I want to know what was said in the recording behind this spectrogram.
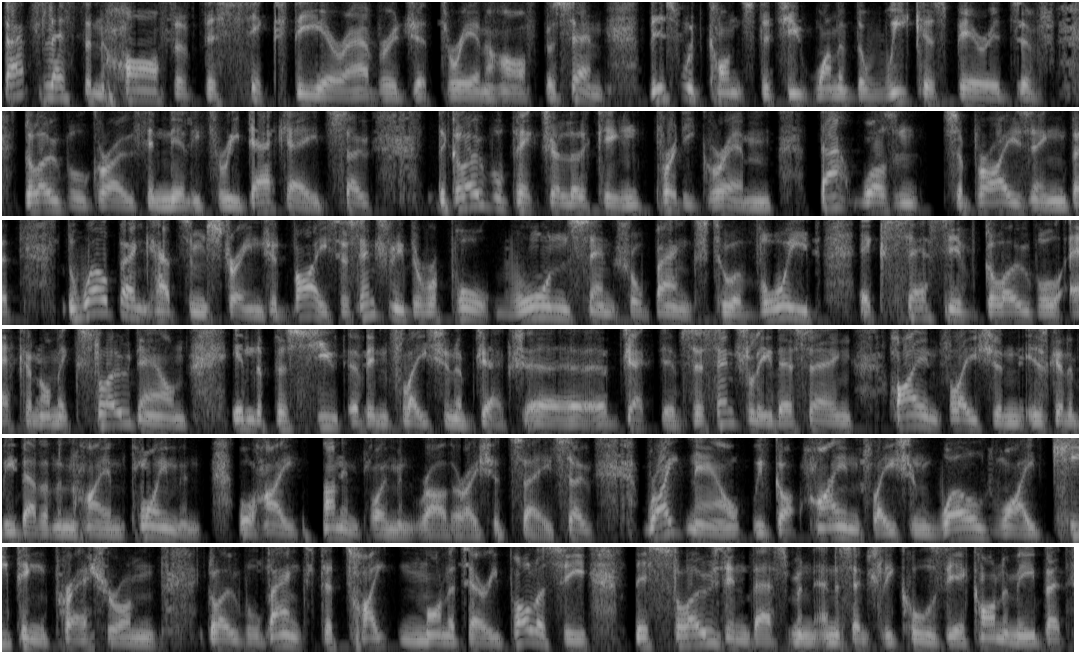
That's less than half of the 60 year average at 3.5%. This would constitute one of the weakest periods of global growth in nearly three decades. So the global picture looking pretty grim. That wasn't surprising, but the World Bank had some strange advice. Essentially, the report warned central banks to avoid excessive global economic slowdown in the pursuit of inflation object- uh, objectives. Essentially, they're saying high inflation is going to be better than high employment, or high unemployment, rather, I should say. So, right now, we've got high inflation worldwide, keeping pressure on global banks to tighten monetary policy. This slows investment and essentially causes the economy. But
